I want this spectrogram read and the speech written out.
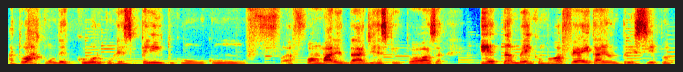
atuar com decoro, com respeito, com, com formalidade respeitosa e também com boa fé. Aí está o princípio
